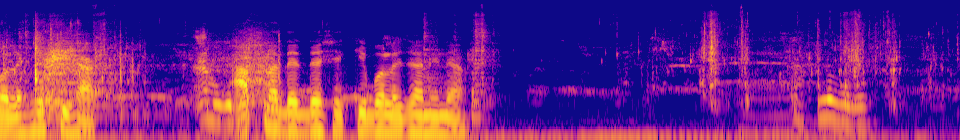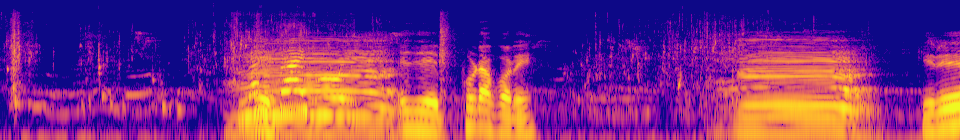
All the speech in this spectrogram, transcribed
বলে হেসি আমগুলো আপনাদের দেশে কি বলে জানি না আপনি বলুন এই, যাই বই এই যে ফোড়া পরে কিরে?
